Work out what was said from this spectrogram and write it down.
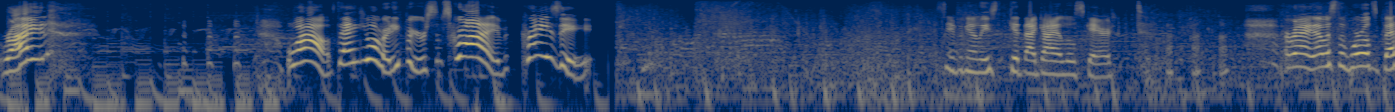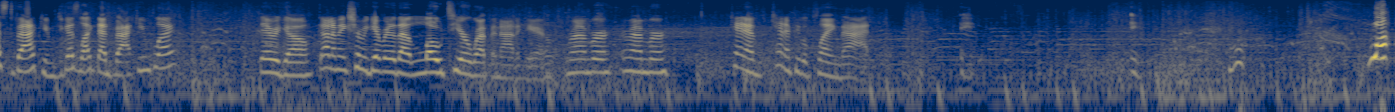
right? wow, thank you already for your subscribe. Crazy. See if we can at least get that guy a little scared. Alright, that was the world's best vacuum. Do you guys like that vacuum play? There we go. Gotta make sure we get rid of that low tier weapon out of here. Remember? Remember? Can't have can't have people playing that. What?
